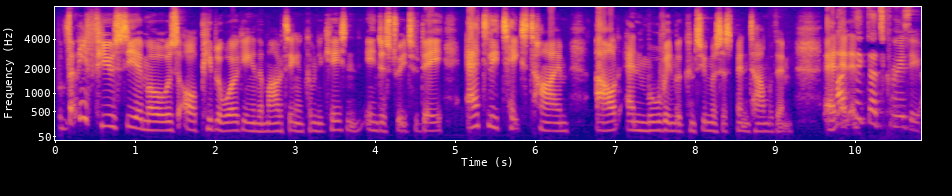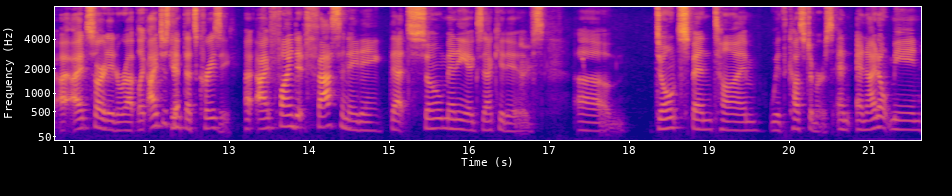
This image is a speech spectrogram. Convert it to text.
But very few CMOs or people working in the marketing and communication industry today actually takes time out and move in with consumers to spend time with them. And, I and, think that's crazy. I, am sorry to interrupt. Like, I just think that's crazy. I, I, find it fascinating that so many executives um, don't spend time with customers and and I don't mean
